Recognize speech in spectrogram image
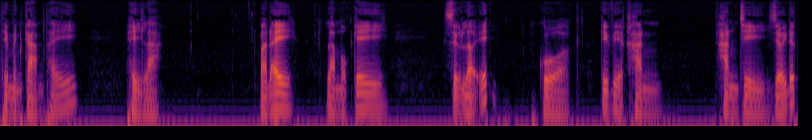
thì mình cảm thấy hỷ lạc. Và đây là một cái sự lợi ích của cái việc hành hành trì giới đức.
